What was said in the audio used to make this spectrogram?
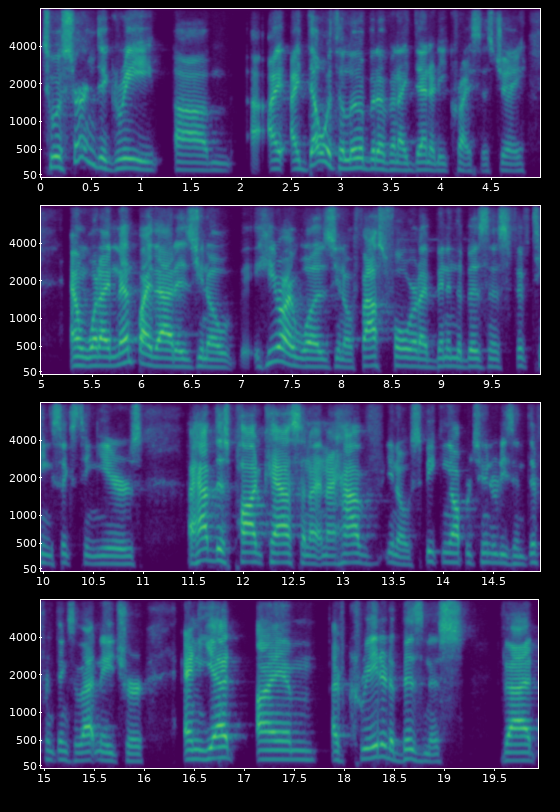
to a certain degree, um, I, I dealt with a little bit of an identity crisis, Jay. And what I meant by that is, you know, here I was, you know, fast forward, I've been in the business 15, 16 years. I have this podcast and I, and I have, you know, speaking opportunities and different things of that nature. And yet I am, I've created a business that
